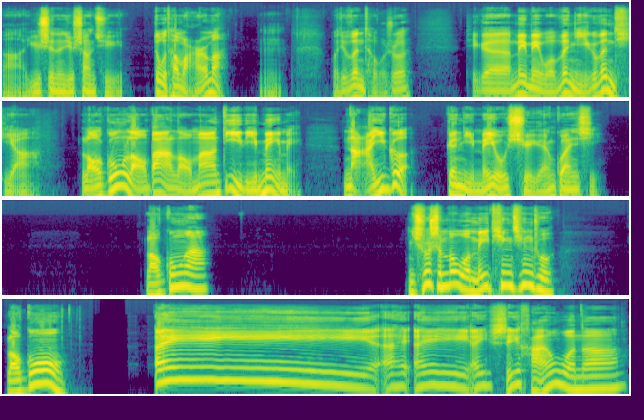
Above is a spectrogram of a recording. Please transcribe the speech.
啊，于是呢就上去逗她玩嘛。嗯，我就问她，我说：“这个妹妹，我问你一个问题啊，老公、老爸、老妈、弟弟、妹妹，哪一个跟你没有血缘关系？”老公啊，你说什么？我没听清楚。老公，哎哎哎哎，谁喊我呢？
